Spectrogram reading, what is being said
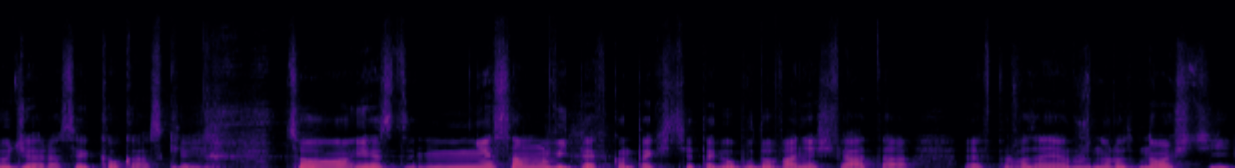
ludzie rasy kaukaskiej, co jest niesamowite w kontekście tego budowania świata, e, wprowadzania różnorodności,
